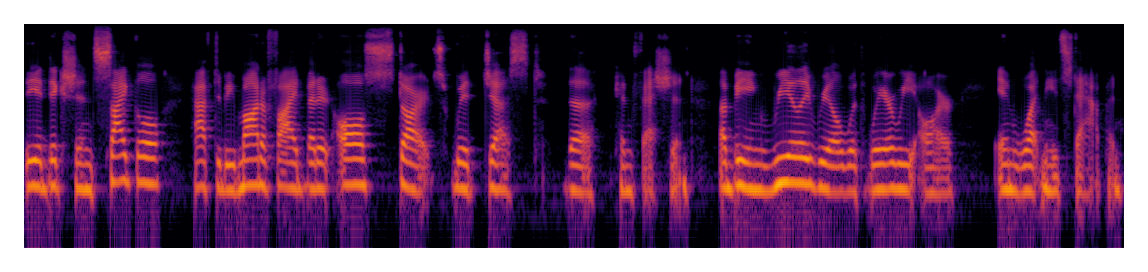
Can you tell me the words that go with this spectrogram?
the addiction cycle have to be modified, but it all starts with just the confession of being really real with where we are and what needs to happen.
